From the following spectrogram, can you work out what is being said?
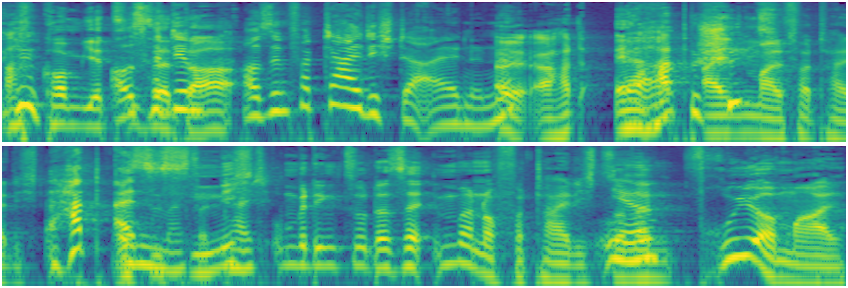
ach komm, jetzt Außerdem, ist er da. außerdem verteidigt der eine. Ne? Er hat, er Er hat hat beschützt. einen mal verteidigt. Er hat einen es mal ist verteidigt. nicht unbedingt so, dass er immer noch verteidigt, Ja. sondern früher mal.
